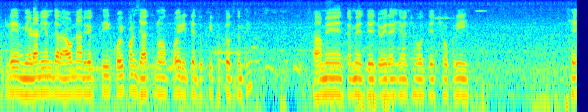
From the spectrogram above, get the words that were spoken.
એટલે મેળાની અંદર આવનાર વ્યક્તિ કોઈ પણ જાતનો કોઈ રીતે દુઃખી થતો જ નથી. સામે તમે જે જોઈ રહ્યા છો તે છોકરી છે.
